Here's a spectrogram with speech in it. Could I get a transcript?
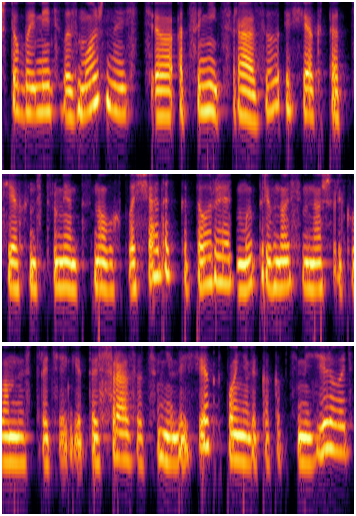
чтобы иметь возможность э, оценить сразу эффект от тех инструментов новых площадок, которые мы привносим в нашу рекламную стратегию. То есть сразу оценили эффект, поняли, как оптимизировать,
